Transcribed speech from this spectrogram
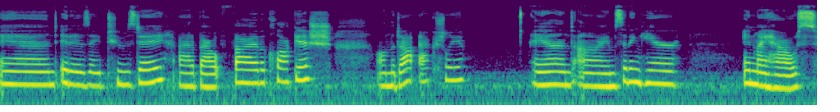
And it is a Tuesday at about 5 o'clock ish on the dot, actually. And I'm sitting here in my house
